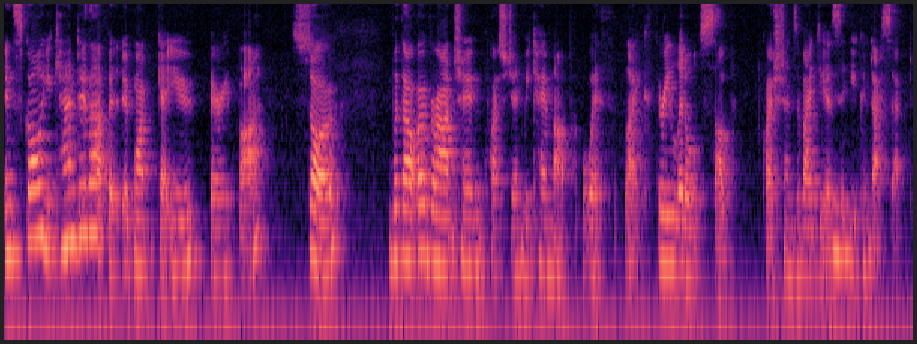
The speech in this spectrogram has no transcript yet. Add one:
In Skull, you can do that, but it won't get you very far. So, with our overarching question, we came up with like three little sub questions of ideas that hmm. you can dissect.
